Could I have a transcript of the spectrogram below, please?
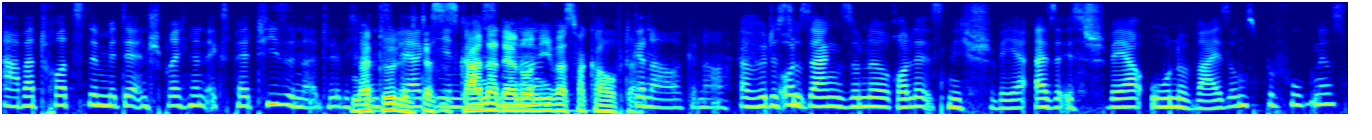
Aber trotzdem mit der entsprechenden Expertise natürlich. Natürlich, das ist keiner, lassen, der ne? noch nie was verkauft hat. Genau, genau. Aber würdest Und du sagen, so eine Rolle ist nicht schwer, also ist schwer ohne Weisungsbefugnis?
